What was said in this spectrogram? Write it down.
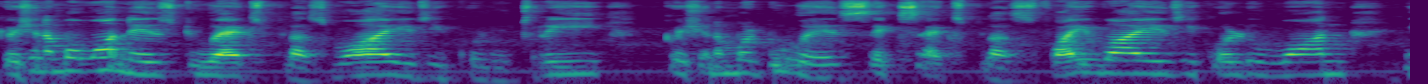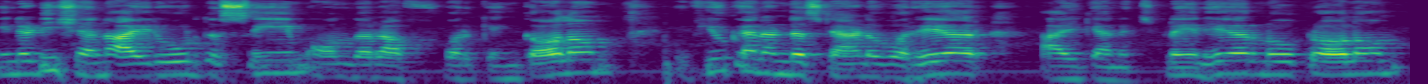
Question number 1 is 2x plus y is equal to 3. Question number 2 is 6x plus 5y is equal to 1. In addition, I wrote the same on the rough working column. If you can understand over here, I can explain here, no problem.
